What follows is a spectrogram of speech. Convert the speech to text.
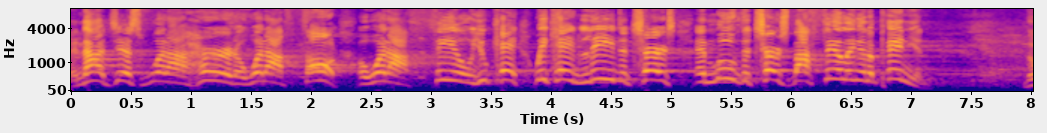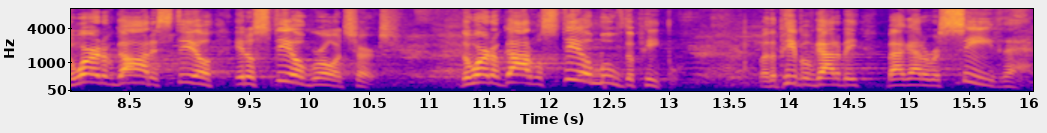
And not just what I heard or what I thought or what I feel. You can't, we can't lead the church and move the church by feeling an opinion. The word of God is still, it'll still grow a church. The word of God will still move the people. But the people have got to be, but I got to receive that.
